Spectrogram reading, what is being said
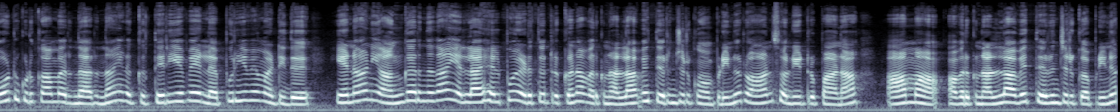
போட்டு கொடுக்காம இருந்தாருன்னா எனக்கு தெரியவே இல்லை புரியவே மாட்டேது ஏன்னா நீ அங்கேருந்து தான் எல்லா ஹெல்ப்பும் எடுத்துகிட்ருக்குன்னு அவருக்கு நல்லாவே தெரிஞ்சிருக்கும் அப்படின்னு ரான் சொல்லிட்டு இருப்பானா? ஆமாம் அவருக்கு நல்லாவே தெரிஞ்சிருக்கு அப்படின்னு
